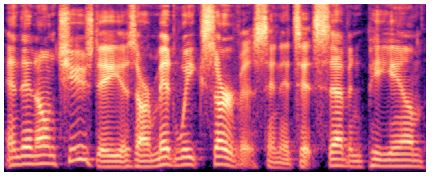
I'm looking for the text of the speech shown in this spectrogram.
and then on Tuesday is our midweek service, and it's at 7 p.m.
